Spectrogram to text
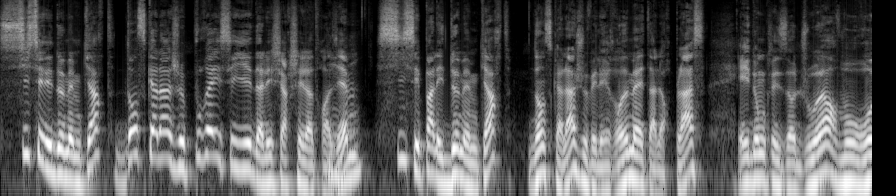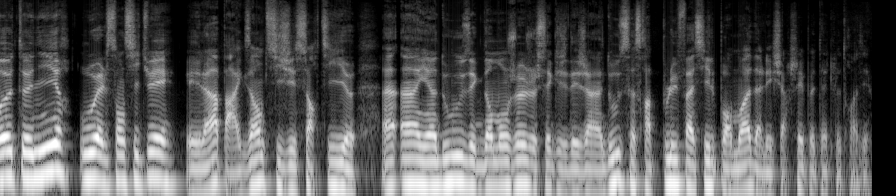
Si c'est les deux mêmes cartes, dans ce cas-là, je pourrais essayer d'aller chercher la troisième. Mmh. Si c'est pas les deux mêmes cartes, dans ce cas-là, je vais les remettre à leur place et donc les autres joueurs vont retenir où elles sont situées. Et là, par exemple, si j'ai sorti euh, un 1 et un 12 et que dans mon jeu, je sais que j'ai déjà un 12, ça sera plus facile pour moi d'aller chercher peut-être le troisième.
